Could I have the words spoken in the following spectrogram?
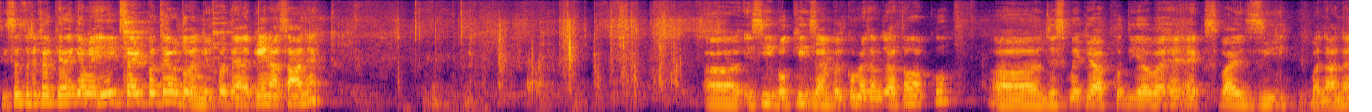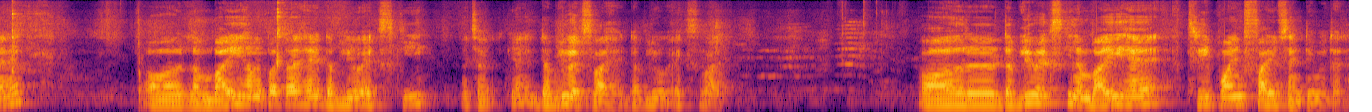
तीसरा तरीका क्या है कि हमें एक साइड पता है और दो एंगल पता है। अगेन आसान है। आ, इसी बुक की एग्जांपल को मैं समझाता हूँ आपको। जिसमें कि आपको दिया हुआ है एक्स वाई जी बनाना है। और लंबाई हमें पता है डब्ल्यू एक्स की अच्छा क्या है? डब्ल्यू एक्स वाई है डब्ल्यू एक्स वाई और डब्ल्यू एक्स की लंबाई है थ्री पॉइंट फाइव सेंटीमीटर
